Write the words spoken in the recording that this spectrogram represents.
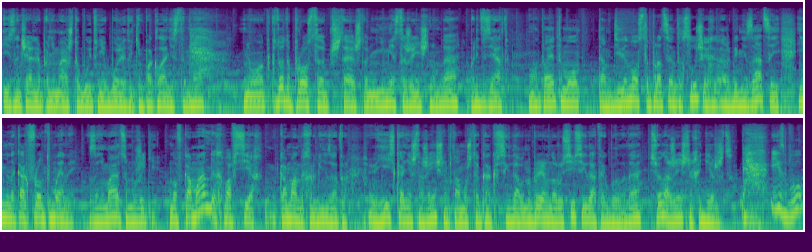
изначально понимая, что будет в них более таким покладистым, да? Вот. Кто-то просто считает, что не место женщинам, да, предвзят. Вот, поэтому там в 90% случаев организаций именно как фронтмены занимаются мужики. Но в командах, во всех командах организаторов есть, конечно, женщины, потому что, как всегда, например, на Руси всегда так было, да? Все на женщинах и держится. Избу,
